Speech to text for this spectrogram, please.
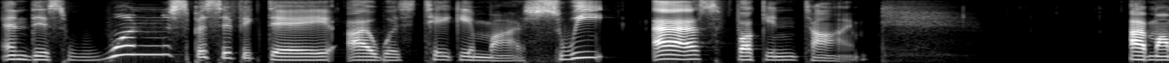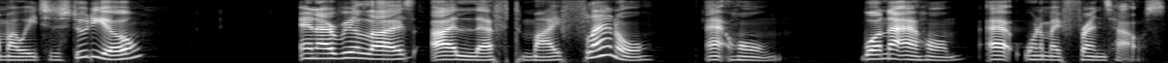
And this one specific day, I was taking my sweet ass fucking time. I'm on my way to the studio and I realized I left my flannel at home. Well, not at home, at one of my friend's house.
